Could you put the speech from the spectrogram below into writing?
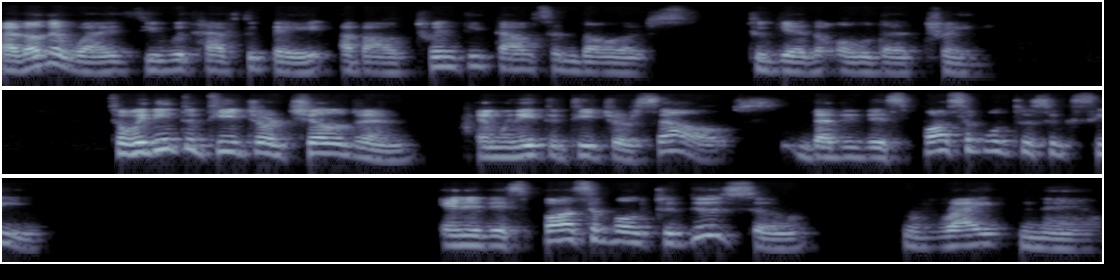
But otherwise, you would have to pay about $20,000 to get all that training. So we need to teach our children and we need to teach ourselves that it is possible to succeed. And it is possible to do so right now.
